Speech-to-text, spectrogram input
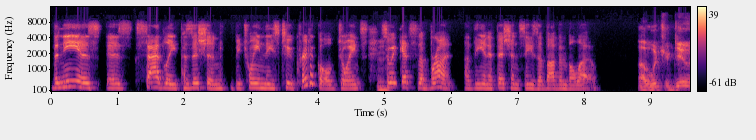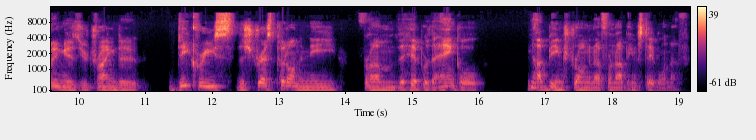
the knee is is sadly positioned between these two critical joints, mm-hmm. so it gets the brunt of the inefficiencies above and below. Uh, what you're doing is you're trying to decrease the stress put on the knee from the hip or the ankle not being strong enough or not being stable enough.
